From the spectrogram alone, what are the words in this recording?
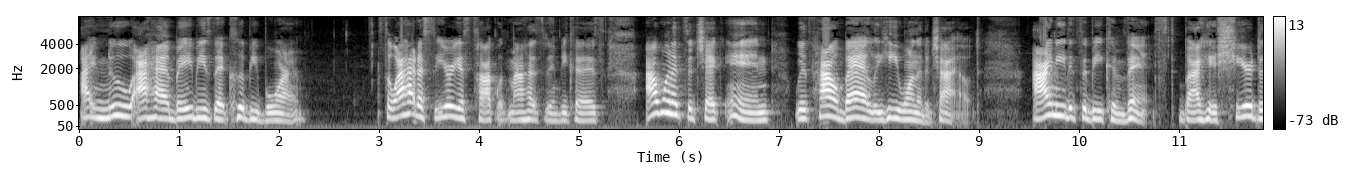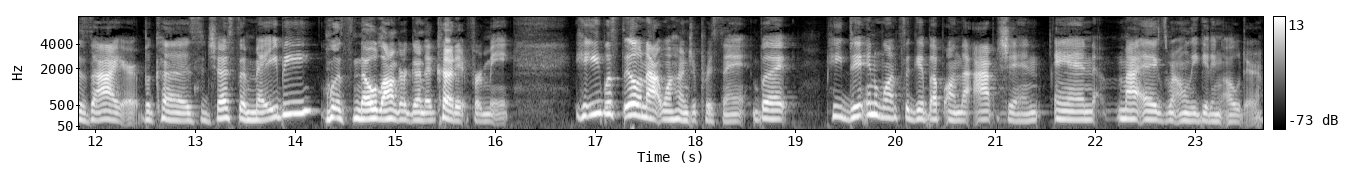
I knew I had babies that could be born. So I had a serious talk with my husband because I wanted to check in with how badly he wanted a child. I needed to be convinced by his sheer desire because just a maybe was no longer going to cut it for me. He was still not 100%, but he didn't want to give up on the option, and my eggs were only getting older.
